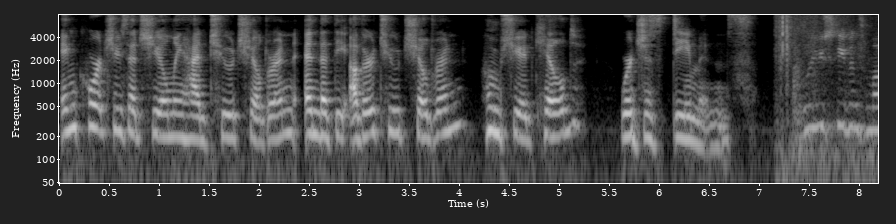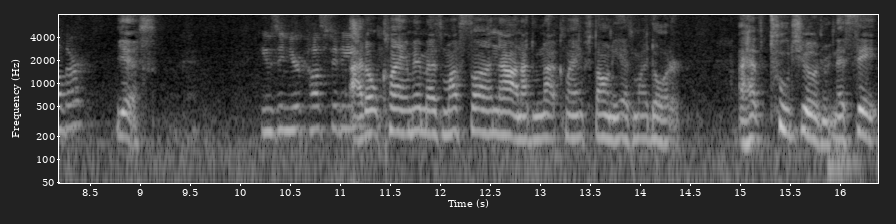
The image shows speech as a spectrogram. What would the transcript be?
In court, she said she only had two children and that the other two children, whom she had killed, were just demons. Were you Stephen's mother? Yes. He was in your custody? I don't claim him as my son now, and I do not claim Stoni as my daughter. I have two children. That's it.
